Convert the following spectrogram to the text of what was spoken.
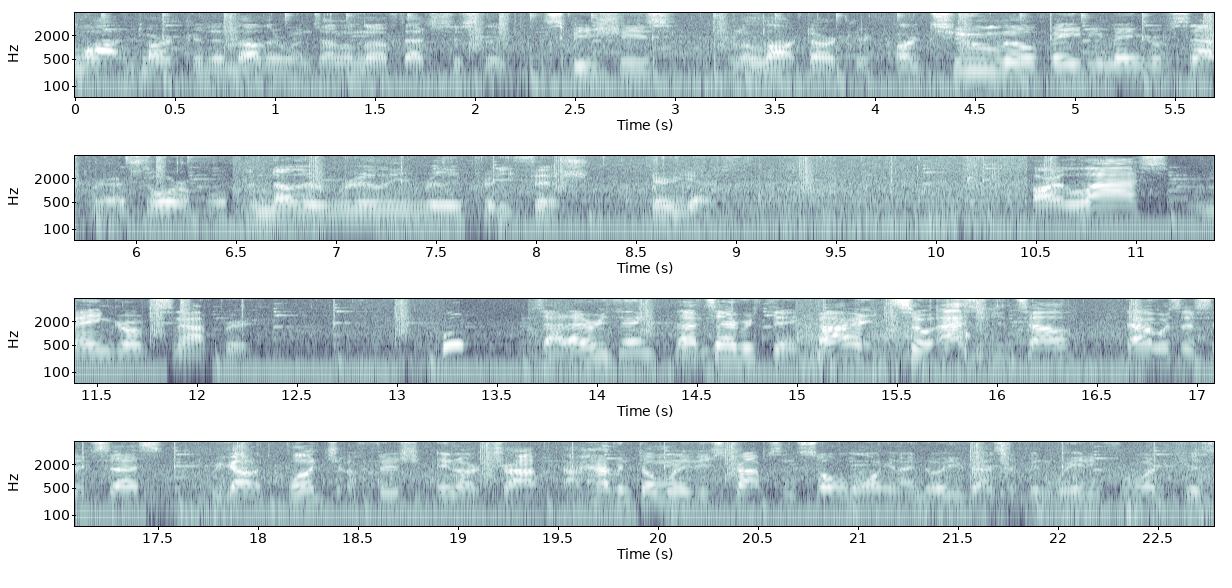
lot darker than the other ones. I don't know if that's just the species, but a lot darker. Our two little baby mangrove snapper, adorable. Another really, really pretty fish. Here he goes. Our last mangrove snapper. Is that everything? That's everything. All right, so as you can tell, that was a success. We got a bunch of fish in our trap. I haven't done one of these traps in so long, and I know you guys have been waiting for one because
